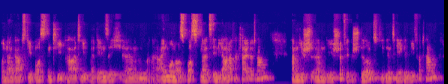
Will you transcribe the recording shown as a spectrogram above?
Und dann gab es die Boston Tea Party, bei denen sich ähm, Einwohner aus Boston als Indianer verkleidet haben, haben die, ähm, die Schiffe gestürmt, die den Tee geliefert haben,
